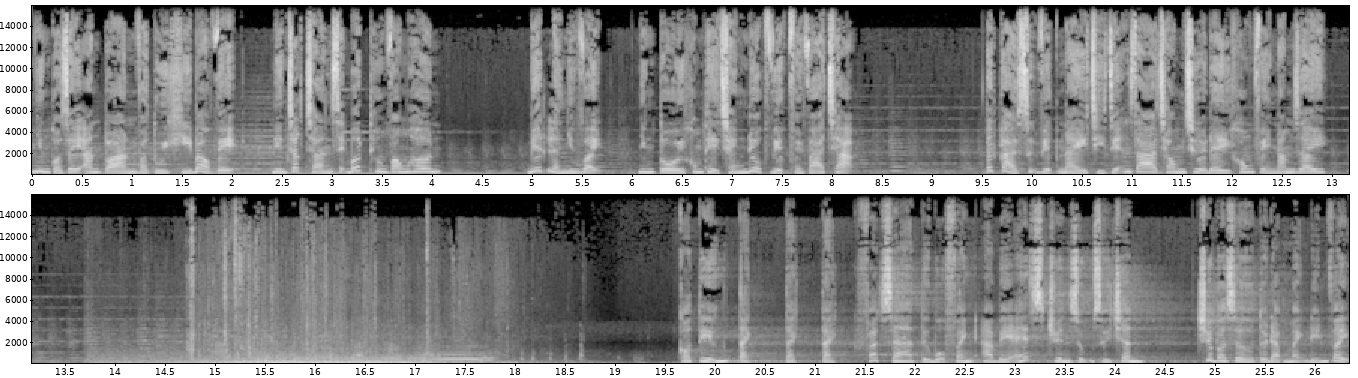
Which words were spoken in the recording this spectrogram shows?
Nhưng có dây an toàn và túi khí bảo vệ nên chắc chắn sẽ bớt thương vong hơn. Biết là như vậy, nhưng tôi không thể tránh được việc phải va chạm Tất cả sự việc này chỉ diễn ra trong chưa đầy 0,5 giây. Có tiếng tạch tạch tạch phát ra từ bộ phanh ABS chuyên dụng dưới chân. Chưa bao giờ tôi đạp mạnh đến vậy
